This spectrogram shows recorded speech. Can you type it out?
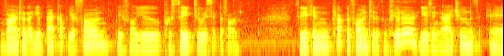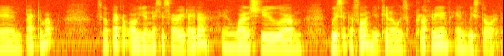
vital that you back up your phone before you proceed to reset the phone. So you can plug the phone into the computer using iTunes and back them up. So back up all your necessary data and once you um, reset the phone you can always plug it in and restore it.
